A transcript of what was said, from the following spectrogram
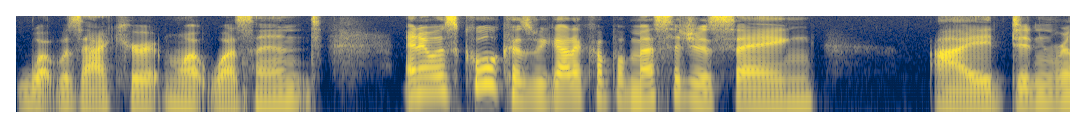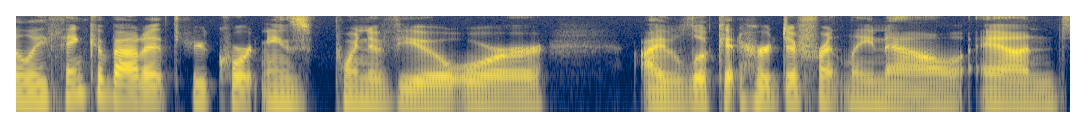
what was accurate and what wasn't. And it was cool because we got a couple messages saying, I didn't really think about it through Courtney's point of view, or I look at her differently now. And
